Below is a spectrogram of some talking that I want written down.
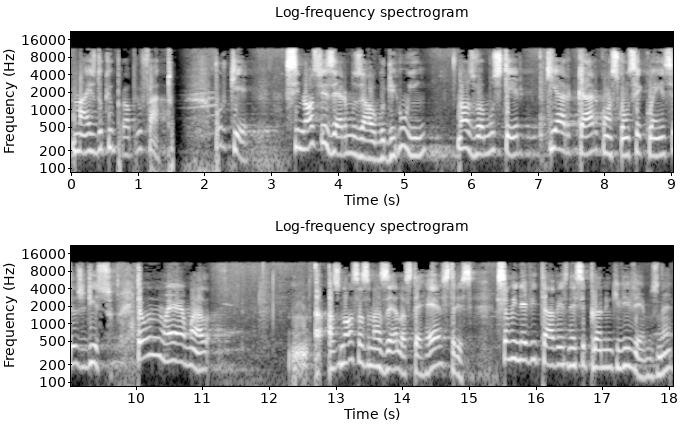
mais do que o próprio fato. Porque se nós fizermos algo de ruim, nós vamos ter que arcar com as consequências disso. Então não é uma as nossas mazelas terrestres são inevitáveis nesse plano em que vivemos, né?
